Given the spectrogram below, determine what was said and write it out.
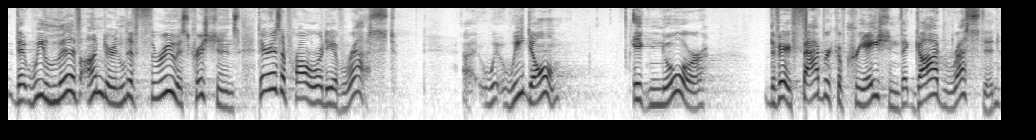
that we live under and live through as Christians. There is a priority of rest. Uh, we, we don't ignore the very fabric of creation that God rested,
